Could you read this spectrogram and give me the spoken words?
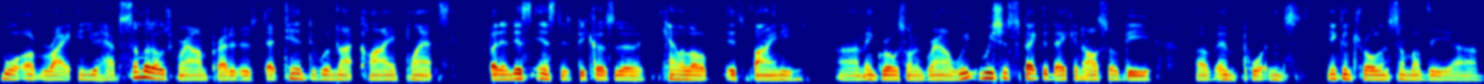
more upright, and you have some of those ground predators that tend to will not climb plants but in this instance, because the cantaloupe is viney um, and grows on the ground, we, we suspect that they can also be of importance in controlling some of the um,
